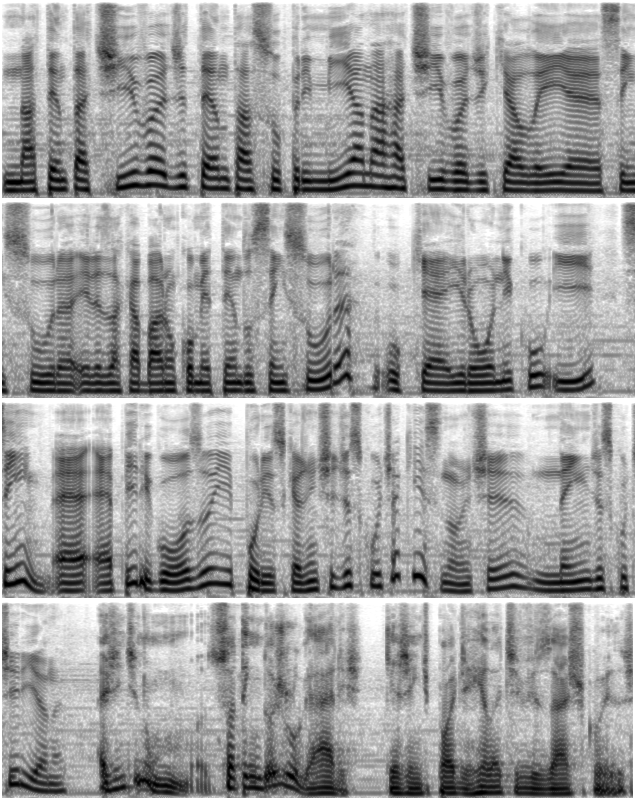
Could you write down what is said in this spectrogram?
na tentativa de tentar suprimir a narrativa de que a lei é censura, eles acabaram cometendo censura, o que é irônico e sim, é, é perigoso e por isso que a gente discute aqui, senão a gente nem discutiria, né? A gente não. Só tem dois lugares que a gente pode relativizar as coisas.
